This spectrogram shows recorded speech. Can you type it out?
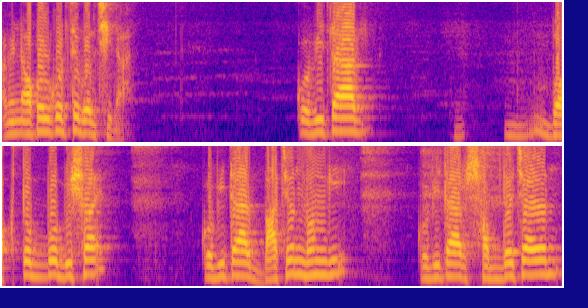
আমি নকল করতে বলছি না। কবিতার বক্তব্য বিষয়, কবিতার বাচনভঙ্গি, কবিতার শব্দচয়ন,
